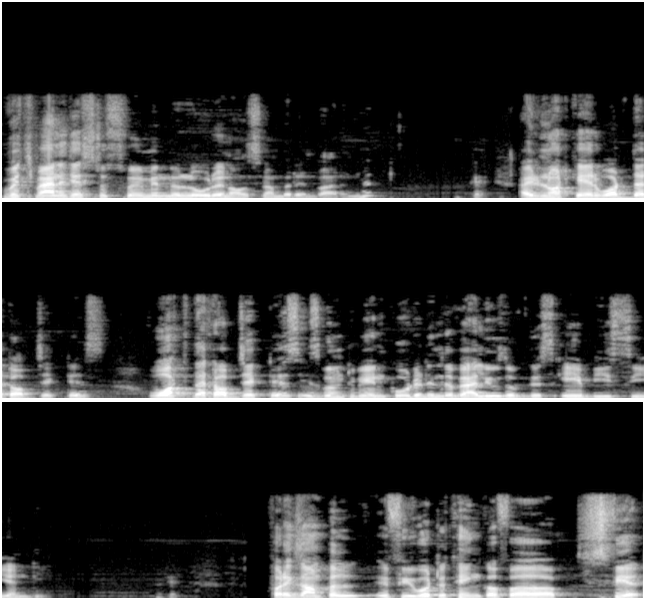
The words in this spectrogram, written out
which manages to swim in the low Reynolds number environment. Okay. I do not care what that object is, what that object is is going to be encoded in the values of this A, B, C and D. For example, if you were to think of a sphere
